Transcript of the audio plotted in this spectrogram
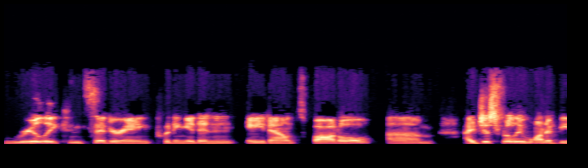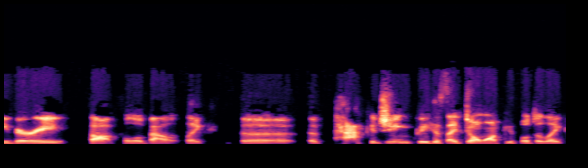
really considering putting it in an eight ounce bottle. Um, I just really want to be very thoughtful about like the the packaging because I don't want people to like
